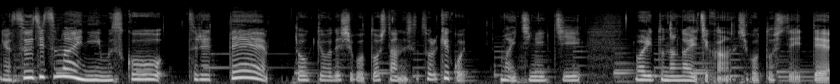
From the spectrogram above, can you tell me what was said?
いや数日前に息子を連れて東京で仕事をしたんですけどそれ結構まあ一日割と長い時間仕事していて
